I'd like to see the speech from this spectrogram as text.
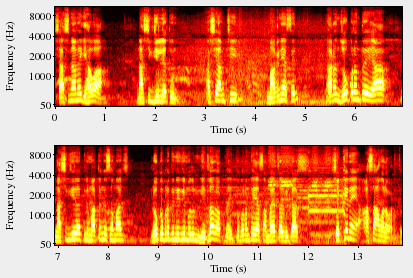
शासनानं घ्यावा नाशिक जिल्ह्यातून अशी आमची मागणी असेल. कारण जोपर्यंत या नाशिक जिल्ह्यातील मातंग समाज लोकप्रतिनिधीमधून घेतला जात नाही तोपर्यंत या समाजाचा विकास शक्य नाही असं आम्हाला वाटतं.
